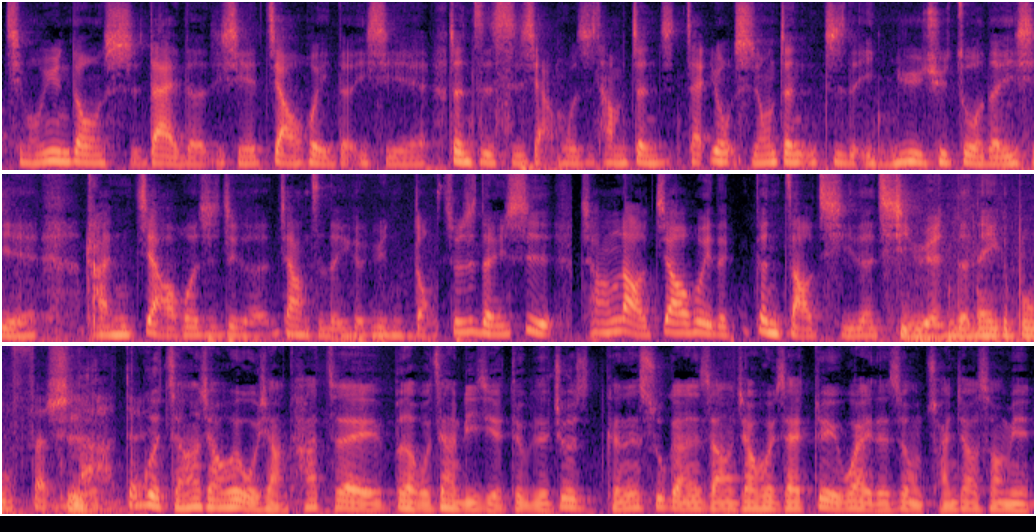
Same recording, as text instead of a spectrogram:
启蒙运动时代的一些教会的一些政治思想，或者是他们政治在用使用政治的隐喻去做的一些传教，或者是这个这样子的一个运动，就是等于是长老教会的更早期的起源的那个部分。是，对。不过长老教会，我想他在不知道我这样理解对不对？就是可能苏格兰的长老教会在对外的这种传教上面，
